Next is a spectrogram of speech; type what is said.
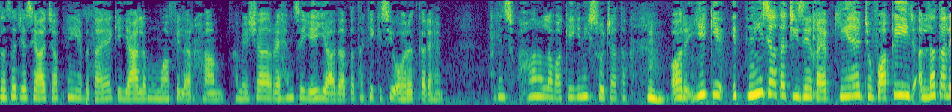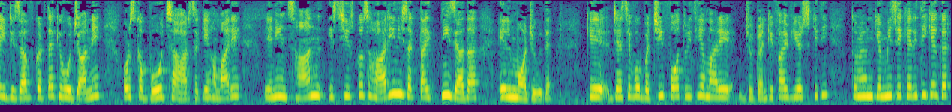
سزا جیسے آج آپ نے یہ بتایا کہ یا یالم ارحام ہمیشہ رحم سے یہی یاد آتا تھا کہ کسی عورت کا رحم لیکن سبحان اللہ واقعی یہ نہیں سوچا تھا اور یہ کہ اتنی زیادہ چیزیں غائب کی ہیں جو واقعی اللہ تعالیٰ ڈیزرو کرتا ہے کہ وہ جانے اور اس کا بوجھ سہار سکے ہمارے یعنی انسان اس چیز کو سہار ہی نہیں سکتا اتنی زیادہ علم موجود ہے کہ جیسے وہ بچی فوت ہوئی تھی ہمارے جو ٹوینٹی فائیو ایئرس کی تھی تو میں ان کی امی سے کہہ رہی تھی کہ اگر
